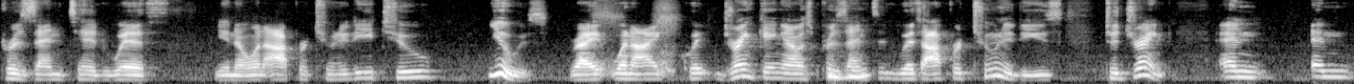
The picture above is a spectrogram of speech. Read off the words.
presented with, you know, an opportunity to use, right? When I quit drinking, I was Mm-hmm. presented with opportunities to drink, and and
